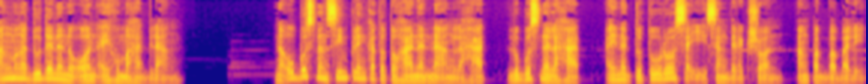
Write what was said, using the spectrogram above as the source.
Ang mga duda na noon ay humahadlang. Naubos ng simpleng katotohanan na ang lahat, lubos na lahat, ay nagtuturo sa iisang direksyon, ang pagbabalik.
